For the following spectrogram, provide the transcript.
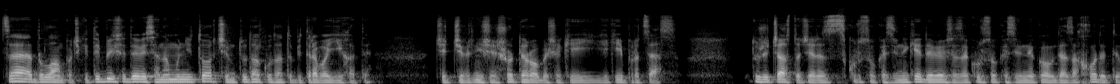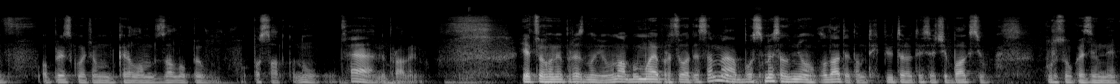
Це до лампочки. Ти більше дивишся на монітор, чим туди, куди тобі треба їхати. Чи, чи верніше, що ти робиш, який, який процес. Дуже часто через курсовказівники дивився за курсовказівником, де заходити в оприскувачем крилом залупив посадку. Ну, це неправильно. Я цього не признаю. Вона або має працювати саме, або смисл в нього вкладати там тих півтора тисячі баксів в курсовказівник.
